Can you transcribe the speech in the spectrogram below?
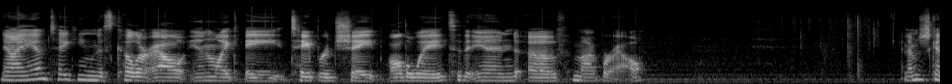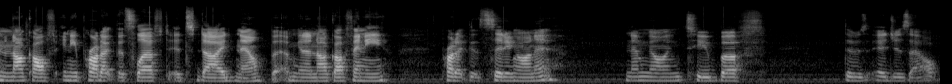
Now I am taking this color out in like a tapered shape all the way to the end of my brow. And I'm just going to knock off any product that's left. It's dyed now, but I'm going to knock off any product that's sitting on it. And I'm going to buff those edges out.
